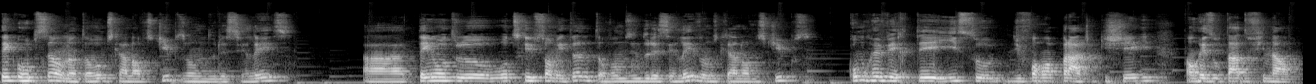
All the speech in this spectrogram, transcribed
tem corrupção? Não, então vamos criar novos tipos, vamos endurecer leis. Ah, tem outro, outros crimes estão aumentando, então vamos endurecer leis, vamos criar novos tipos. Como reverter isso de forma prática, que chegue a um resultado final?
